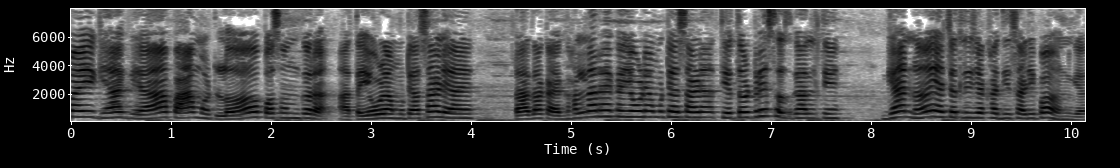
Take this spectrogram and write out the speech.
बाई घ्या घ्या. पहा म्हटलं पसंत करा. आता एवढ्या मोठ्या साड्या आहे. राधा काय घालणार आहे का एवढ्या मोठ्या साड्या? ते तर ड्रेसच घालते. घ्या ना याच्यातली एखादी साडी पाहून घ्या.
